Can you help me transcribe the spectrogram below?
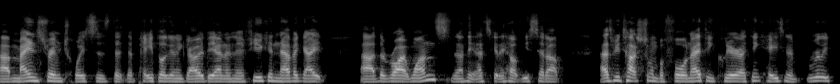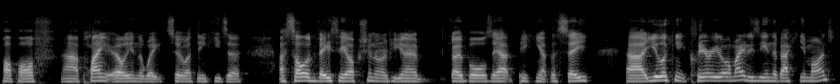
uh, mainstream choices that, that people are going to go down. And if you can navigate uh, the right ones, then I think that's going to help you set up as we touched on before, Nathan Cleary, I think he's going to really pop off uh, playing early in the week too. I think he's a, a solid VC option, or if you're going to go balls out, picking up the C. Uh, you looking at Cleary at all, mate? Is he in the back of your mind?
